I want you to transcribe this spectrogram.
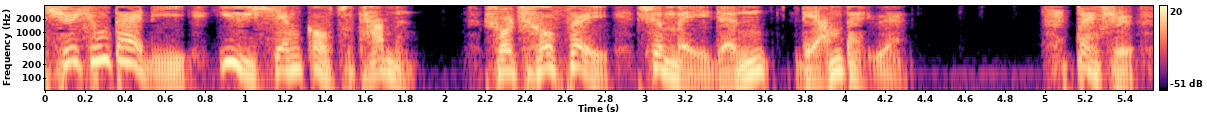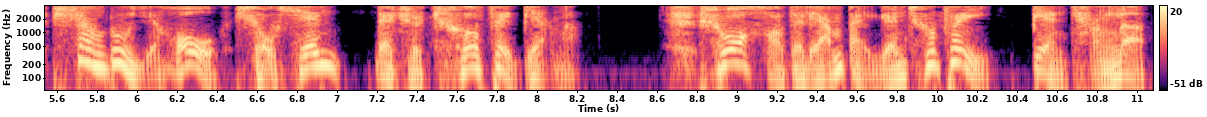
学生代理预先告诉他们说，车费是每人两百元，但是上路以后，首先那是车费变了，说好的两百元车费变成了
